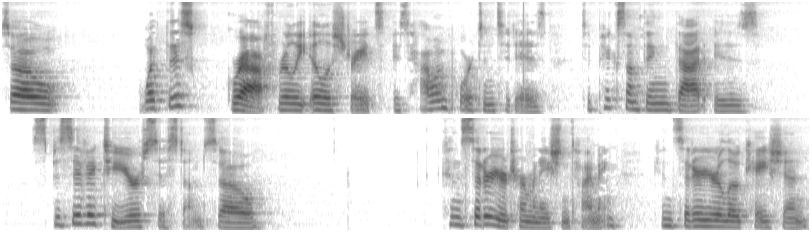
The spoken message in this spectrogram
So what this graph really illustrates is how important it is to pick something that is specific to your system. So consider your termination timing, consider your location,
